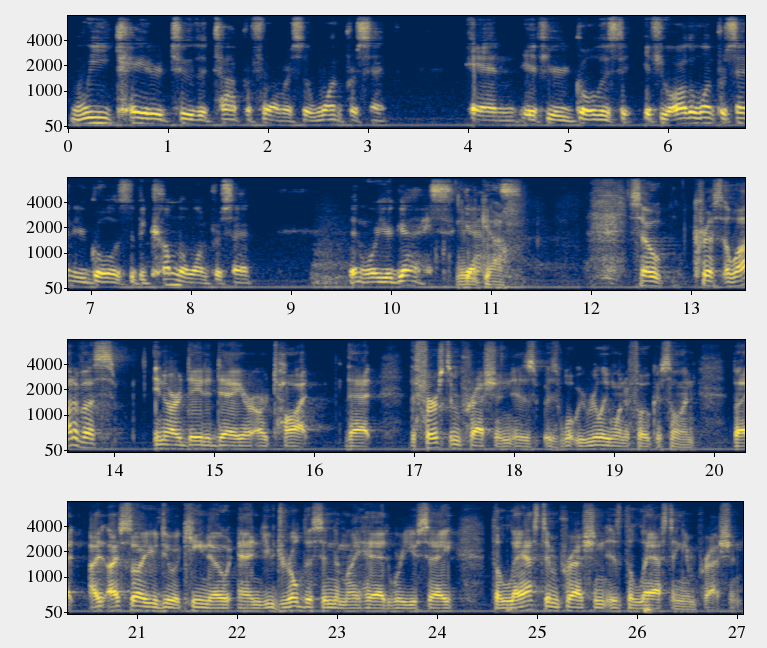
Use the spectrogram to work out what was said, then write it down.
We cater to the top performers, the 1%. And if your goal is to, if you are the one percent, your goal is to become the one percent, then we're your guys. There you go. So, Chris, a lot of us in our day to day are taught that the first impression is, is what we really want to focus on. But I, I saw you do a keynote and you drilled this into my head where you say the last impression is the lasting impression.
